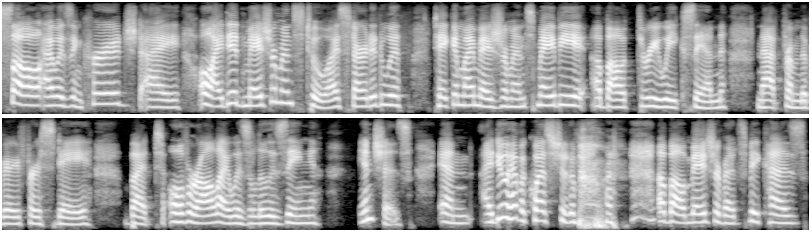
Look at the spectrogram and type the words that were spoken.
so I was encouraged. I oh, I did measurements too. I started with taking my measurements maybe about 3 weeks in, not from the very first day, but overall I was losing inches. And I do have a question about about measurements because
